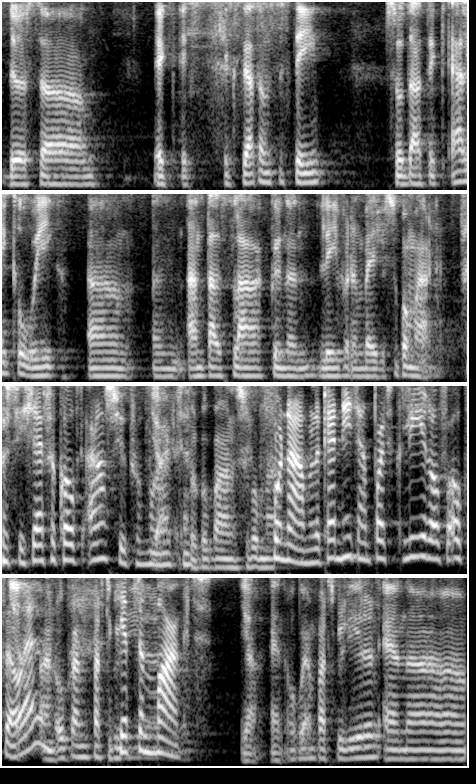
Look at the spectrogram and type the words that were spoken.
Dus ik, ik, ik zet een systeem zodat ik elke week een aantal sla kunnen leveren bij de supermarkt. Precies, jij verkoopt aan Ja, ik supermarkten. verkoop aan een supermarkt. Voornamelijk, hè? Niet aan particulieren of ook wel, Ja, hè? en ook aan Je particulieren. hebt een markt. Ja, en ook aan particulieren en eh,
